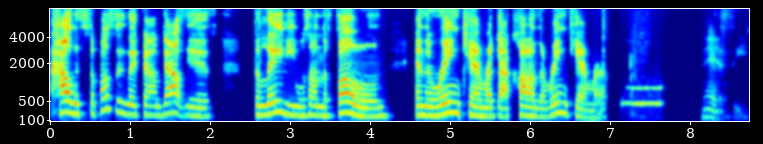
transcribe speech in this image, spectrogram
how this supposedly they found out is the lady was on the phone and the ring camera got caught on the ring camera. Messy.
